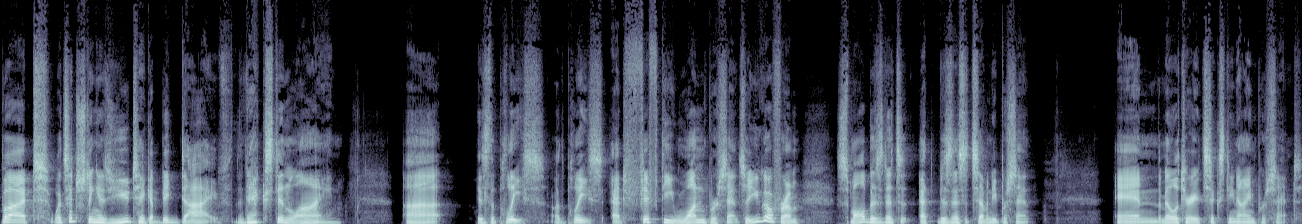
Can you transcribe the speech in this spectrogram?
But what's interesting is you take a big dive. The next in line uh, is the police, or the police at 51%. So you go from small business at business at 70% and the military at 69%.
